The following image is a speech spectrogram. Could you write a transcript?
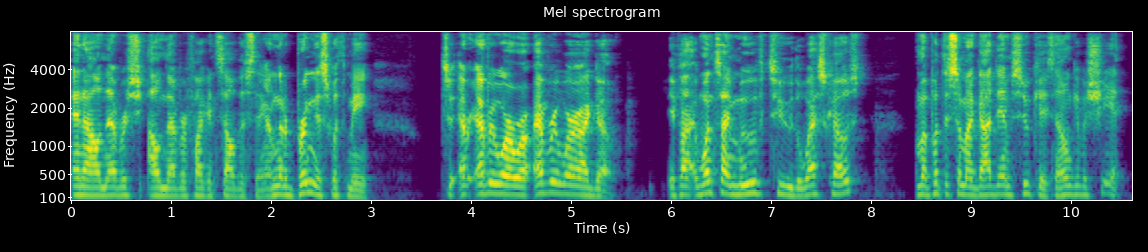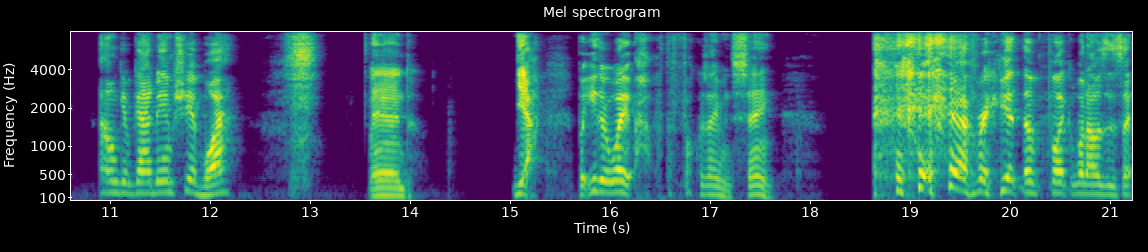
and I'll never, sh- I'll never fucking sell this thing. I'm gonna bring this with me to everywhere, where, everywhere I go. If I once I move to the West Coast, I'm gonna put this in my goddamn suitcase. I don't give a shit. I don't give a goddamn shit, boy. And yeah, but either way, what the fuck was I even saying? I forget the fuck what I was gonna say.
